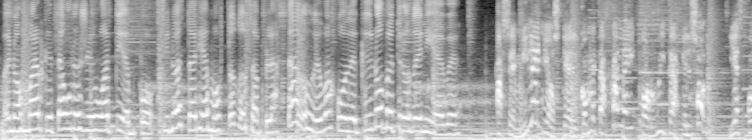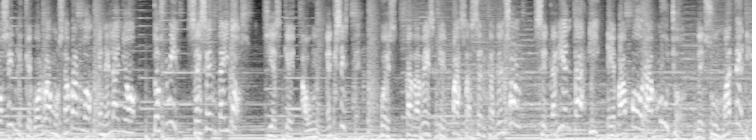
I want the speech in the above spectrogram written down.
Menos mal que Tauro llegó a tiempo, si no estaríamos todos aplastados debajo de kilómetros de nieve. Hace mil años que el cometa Halley orbita el Sol y es posible que volvamos a verlo en el año 2062, si es que aún existe, pues cada vez que pasa cerca del Sol se calienta y evapora mucho de su materia,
